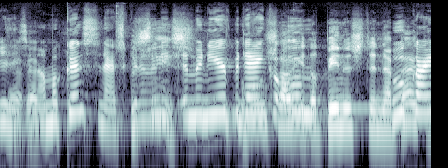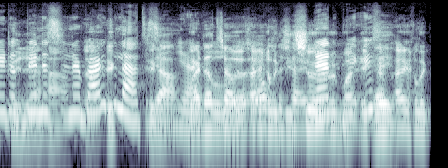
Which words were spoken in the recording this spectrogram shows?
Jullie zijn allemaal kunstenaars. Kunnen we niet een manier bedenken hoe zou je dat binnenste naar hoe buiten kan je dat binnenste naar buiten laten zien? Ja. Maar dat zou eigenlijk niet zeuren, maar ik heb eigenlijk,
